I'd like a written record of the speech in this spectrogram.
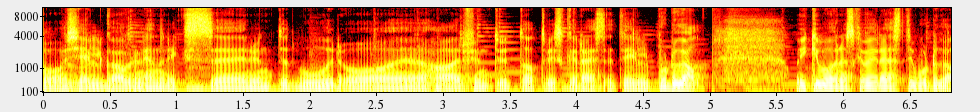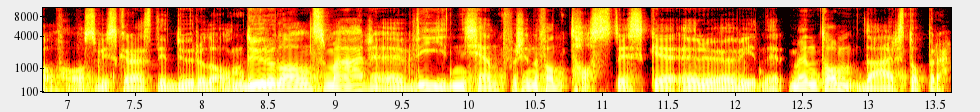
og Kjell Gabriel Henriks eh, rundt et bord og eh, har funnet ut at vi skal reise til Portugal. Og ikke bare skal vi reise til Portugal, også vi skal reise til Durodalen. Durodalen som er viden kjent for sine fantastiske røde viner. Men Tom, der stopper det.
